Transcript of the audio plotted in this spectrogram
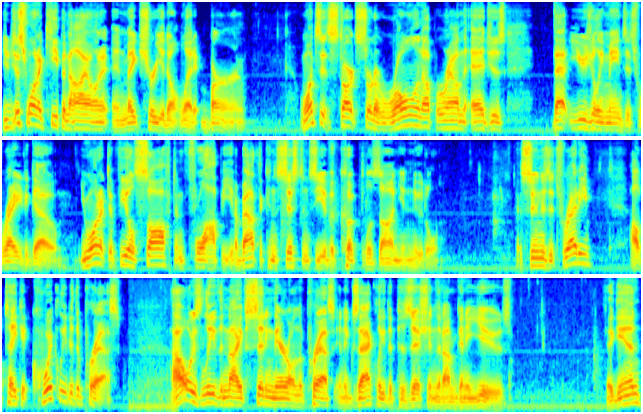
You just want to keep an eye on it and make sure you don't let it burn. Once it starts sort of rolling up around the edges, that usually means it's ready to go. You want it to feel soft and floppy, about the consistency of a cooked lasagna noodle. As soon as it's ready, I'll take it quickly to the press. I always leave the knife sitting there on the press in exactly the position that I'm going to use. Again,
